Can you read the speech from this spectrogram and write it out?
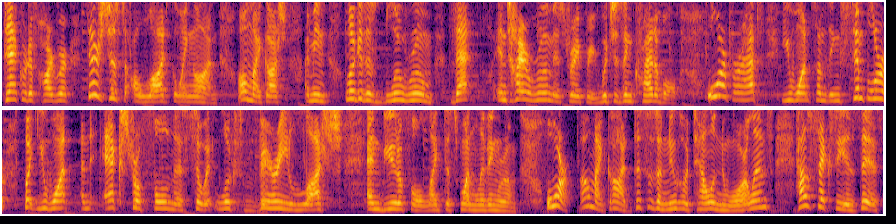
decorative hardware. There's just a lot going on. Oh my gosh. I mean, look at this blue room. That entire room is drapery, which is incredible. Or perhaps you want something simpler, but you want an extra fullness so it looks very lush and beautiful like this one living room. Or, oh my God, this is a new hotel in New Orleans. How sexy is this?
